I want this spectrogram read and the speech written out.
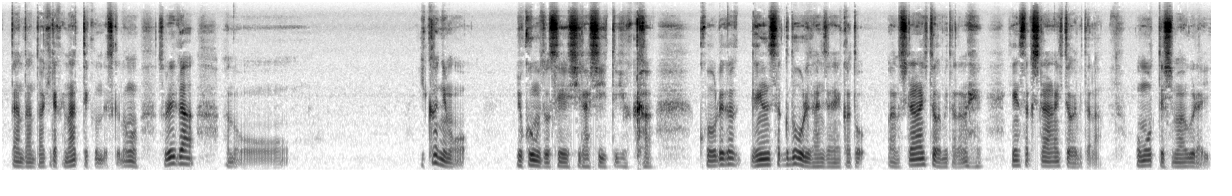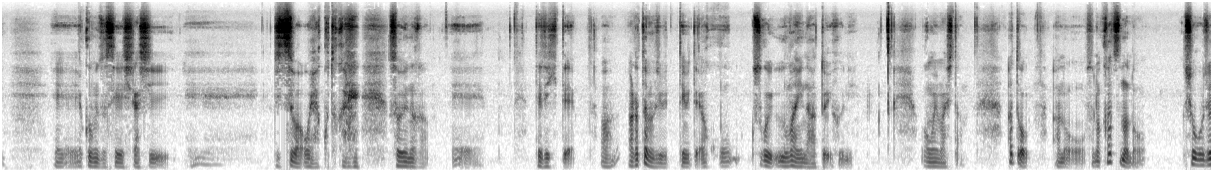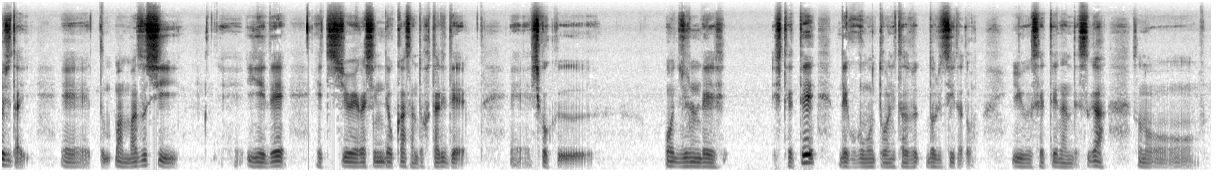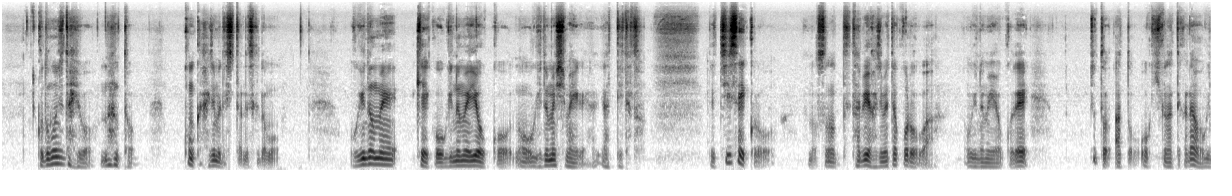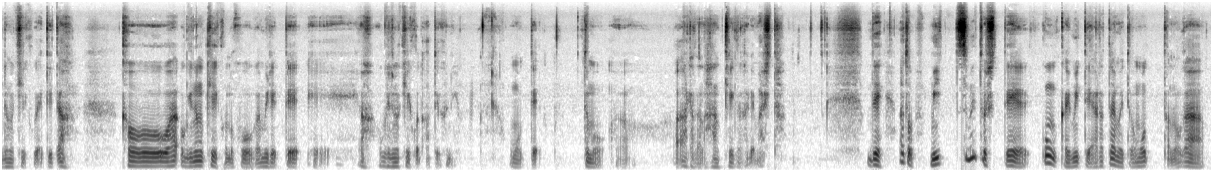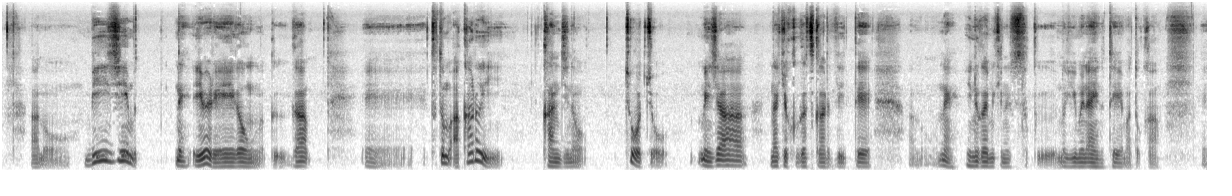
ー、だんだんと明らかになっていくんですけどもそれが、あのー、いかにも横溝静止らしいというかこれが原作通りなんじゃないかとあの知らない人が見たらね原作知らない人が見たら思ってしまうぐらい、えー、横溝静止らしい、えー、実は親子とかねそういうのが、えー、出てきてあ改めて言ってみてあここすごいうまいなというふうに思いました。あとあのその勝野の少女時代、えーとまあ、貧しい家で父親が死んでお母さんと2人で、えー、四国を巡礼しててで国門島にたどり着いたという設定なんですがその子供時代をなんと今回初めて知ったんですけども荻野目恵子荻野目洋子の荻野目姉妹がやっていたとで小さい頃あのその旅を始めた頃は荻野目洋子でちょっとあと大きくなってからは荻野目恵子がやっていた顔は荻野目恵子の方が見れて、えー、あ荻野目恵子だというふうに思ってとても新たな発見が出ました。であと3つ目として今回見て改めて思ったのがあの BGM ねいわゆる映画音楽が、えー、とても明るい感じの蝶々メジャーな曲が使われていてあの、ね、犬神家の一族の有名な愛のテーマとか、え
